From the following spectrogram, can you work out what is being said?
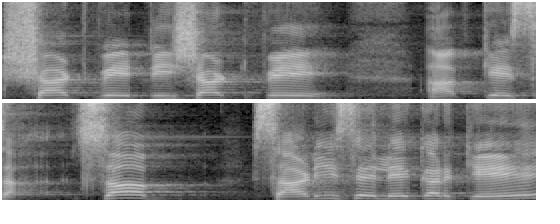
शर्ट पे टी शर्ट पे, आपके सब साड़ी से लेकर के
